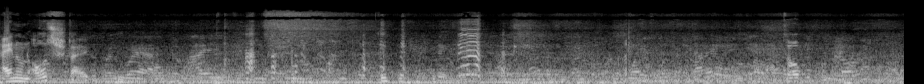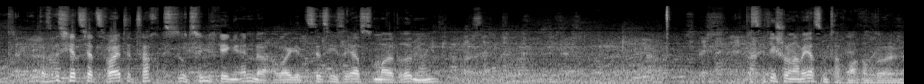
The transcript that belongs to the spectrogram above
Ein- und aussteigen. Top. Das ist jetzt der zweite Tag, so ziemlich gegen Ende. Aber jetzt sitze ich das erste Mal drin. Das hätte ich schon am ersten Tag machen sollen.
